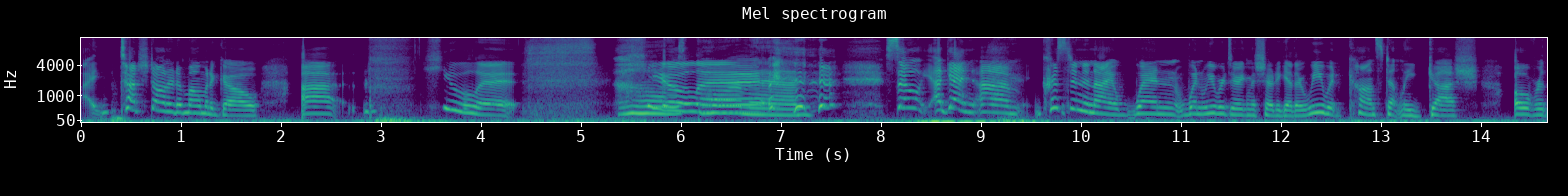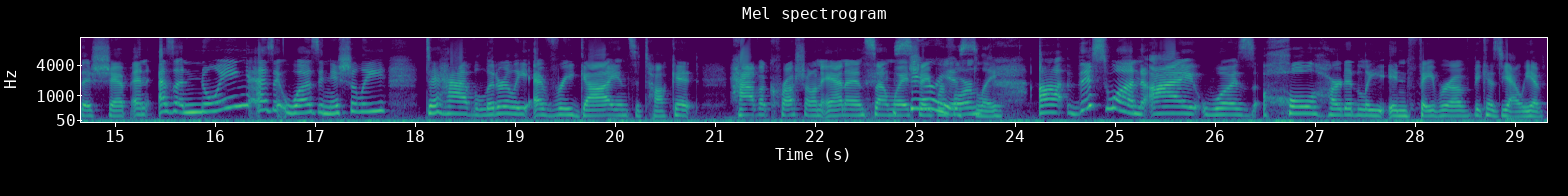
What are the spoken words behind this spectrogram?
I touched on it a moment ago. Uh, Hewlett. Hewlett. man. so again, um, Kristen and I, when when we were doing the show together, we would constantly gush over this ship. And as annoying as it was initially to have literally every guy in Setauket have a crush on Anna in some way, shape, or form, Seriously. uh, this one I was wholeheartedly in favor of because yeah, we have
